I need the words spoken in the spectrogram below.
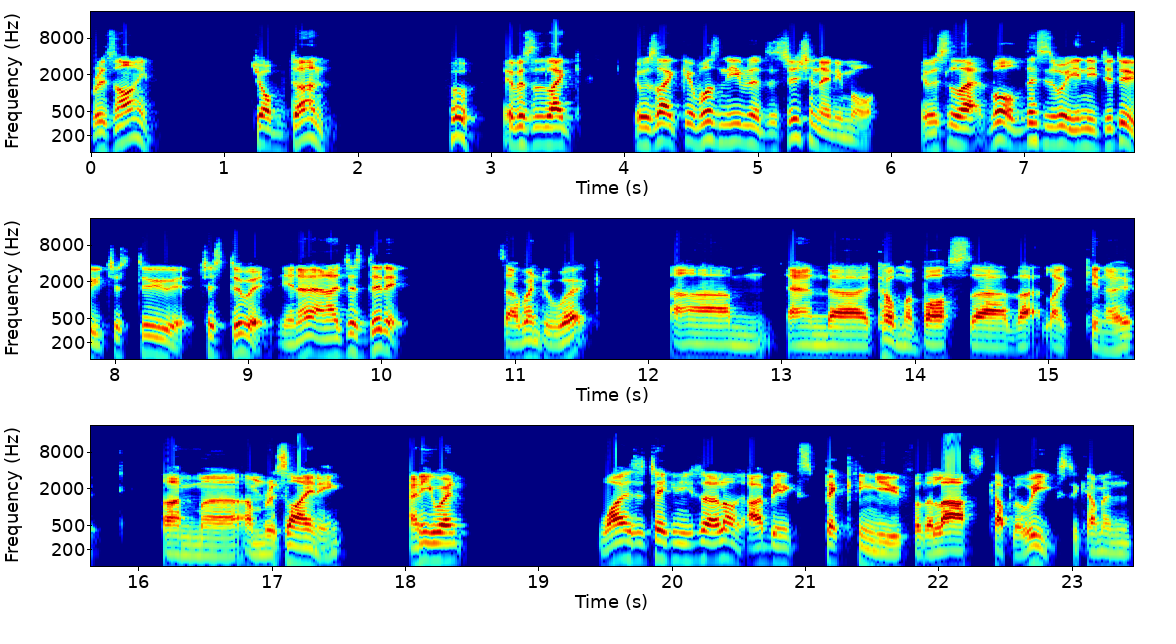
resign, job done. Whew. It was like it was like it wasn't even a decision anymore. It was like, well, this is what you need to do. Just do it. Just do it. You know. And I just did it. So I went to work um, and uh, told my boss uh, that, like, you know, I'm uh, I'm resigning, and he went, "Why is it taking you so long? I've been expecting you for the last couple of weeks to come and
